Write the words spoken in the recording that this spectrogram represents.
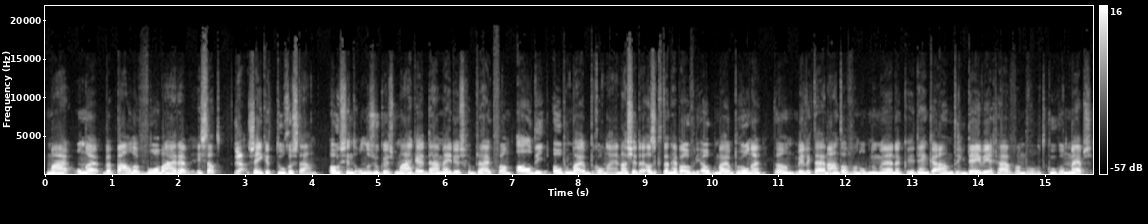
Maar onder bepaalde voorwaarden is dat ja, zeker toegestaan. OSINT-onderzoekers maken daarmee dus gebruik van al die openbare bronnen. En als, je, als ik het dan heb over die openbare bronnen, dan wil ik daar een aantal van opnoemen. Dan kun je denken aan 3D-weergave van bijvoorbeeld Google Maps,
